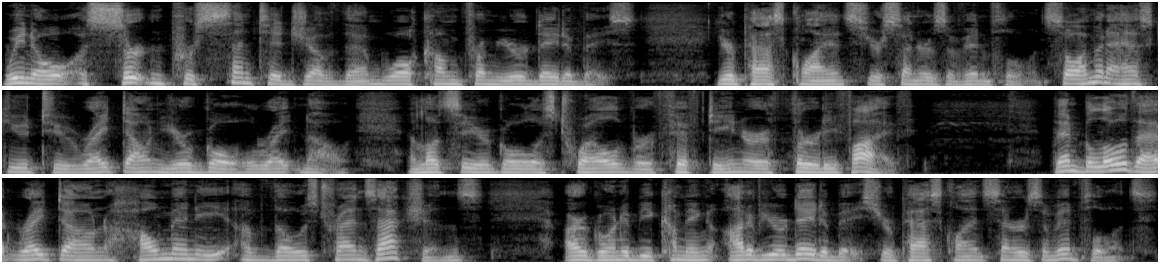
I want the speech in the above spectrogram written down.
We know a certain percentage of them will come from your database your past clients, your centers of influence. So I'm going to ask you to write down your goal right now. And let's say your goal is 12 or 15 or 35. Then below that, write down how many of those transactions are going to be coming out of your database, your past client centers of influence.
